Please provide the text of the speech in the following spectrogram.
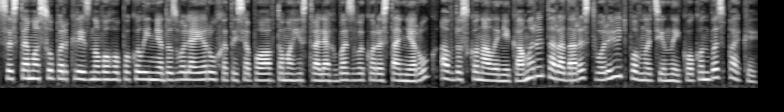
Система SuperCruise нового покоління дозволяє рухатися по автомагістралях без використання рук, а вдосконалені камери та радари створюють повноцінний кокон безпеки.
